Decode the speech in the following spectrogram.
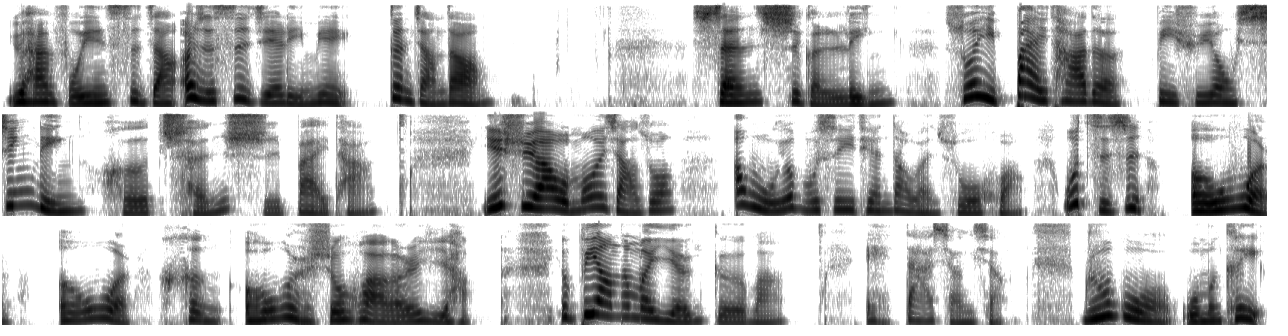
约翰福音四章二十四节里面更讲到，神是个灵，所以拜他的。必须用心灵和诚实拜他。也许啊，我们会讲说啊，我又不是一天到晚说谎，我只是偶尔、偶尔、很偶尔说谎而已啊，有必要那么严格吗？哎，大家想一想，如果我们可以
